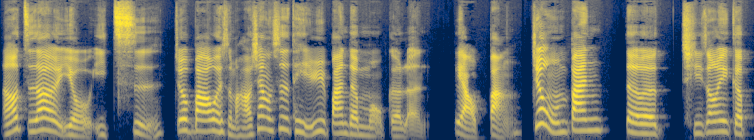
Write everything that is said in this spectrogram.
然后直到有一次，就不知道为什么，好像是体育班的某个人掉棒，就我们班的其中一个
